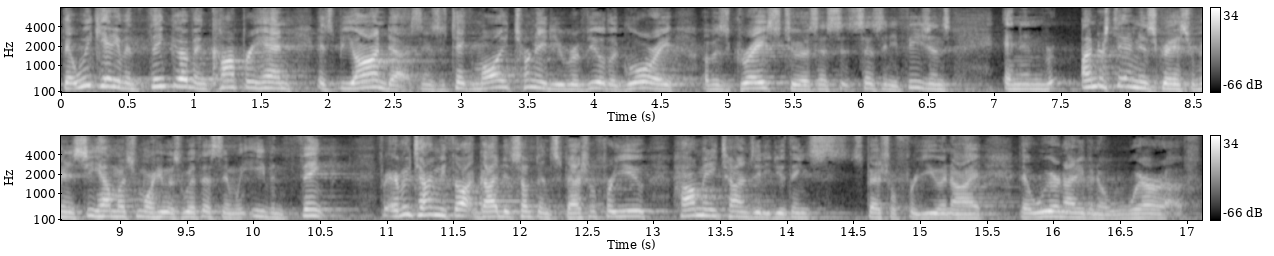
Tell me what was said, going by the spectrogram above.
that we can't even think of and comprehend? It's beyond us. And it's to take him all eternity to reveal the glory of his grace to us, as it says in Ephesians. And in understanding his grace, we're going to see how much more he was with us than we even think. For every time you thought God did something special for you, how many times did he do things special for you and I that we are not even aware of?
